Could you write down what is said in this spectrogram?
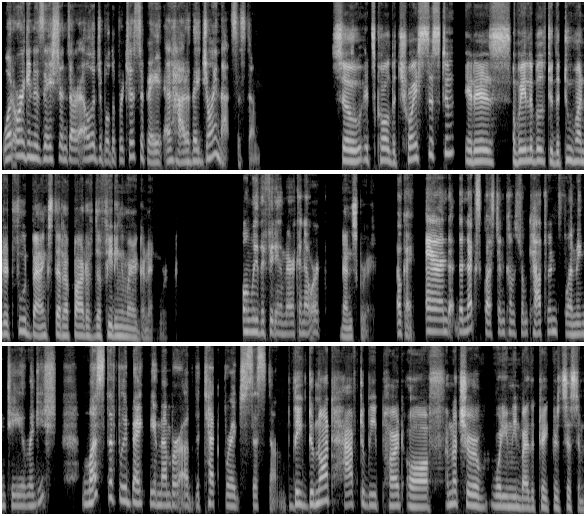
What organizations are eligible to participate and how do they join that system? So it's called the Choice System. It is available to the 200 food banks that are part of the Feeding America network. Only the Feeding America network? That is correct. Okay. And the next question comes from Catherine Fleming to you, Manish. Must the food bank be a member of the TechBridge system? They do not have to be part of, I'm not sure what you mean by the TechBridge system.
